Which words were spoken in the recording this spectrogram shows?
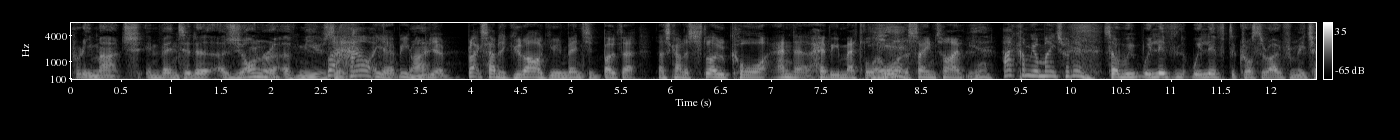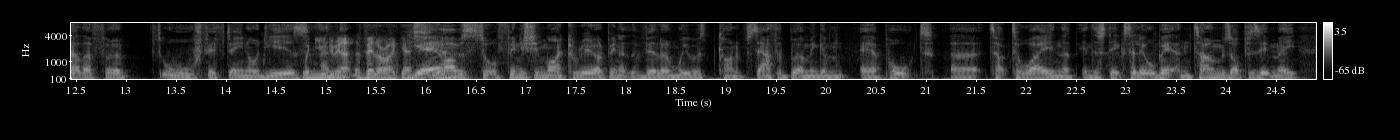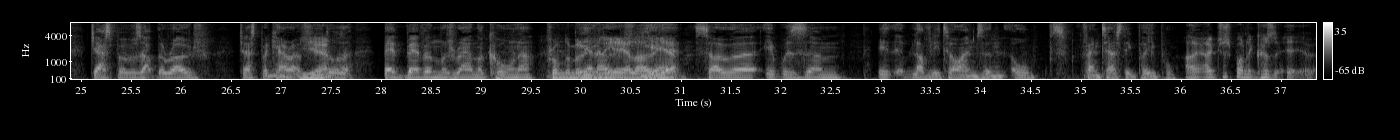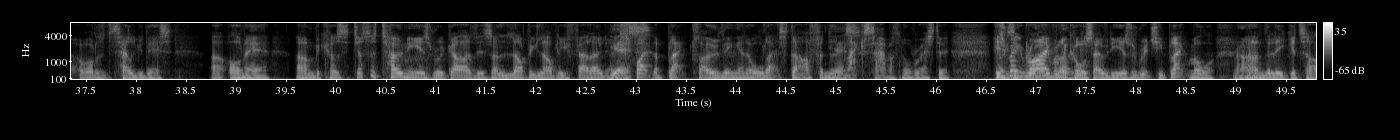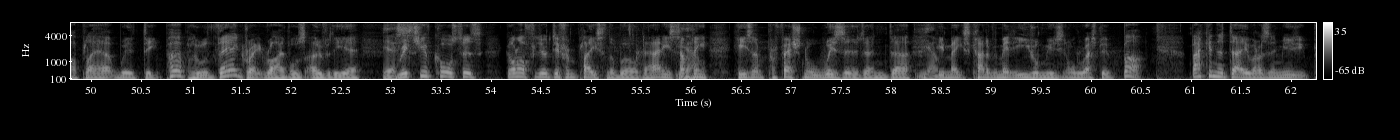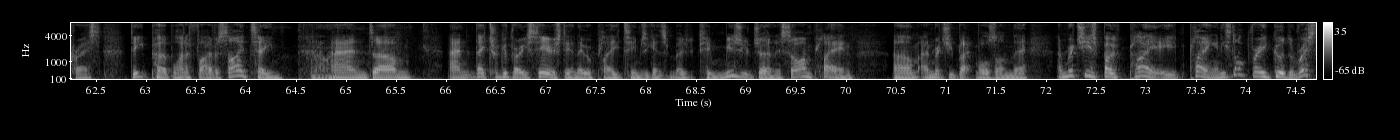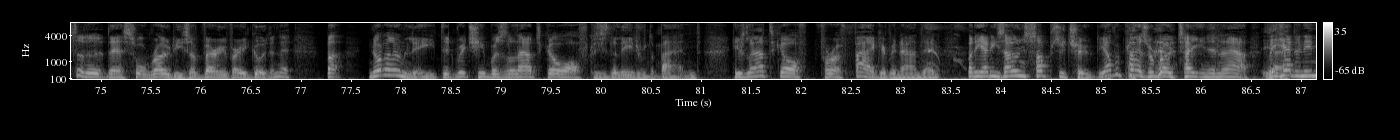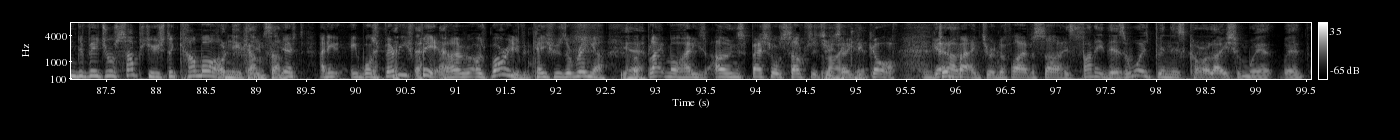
pretty much invented a, a genre of music. But how? Yeah, I mean, Right. yeah, Black Sabbath, you could argue, invented both that that's kind of slow core and heavy metal all Yeah. at the same time. Yeah. How come you're mates with him? So we, we lived we lived across the road from each other for oh, 15 odd years. When you'd been at the Villa, I guess. Yeah, I was sort of finishing my career. I'd been at the Villa, and we was kind of south of Birmingham Airport, uh, tucked away in the in the sticks a little bit. And Tone was opposite me. Jasper was up the road. Jasper Carrott, a few Yeah. doors. Bev Bevan was round the corner From the Move and the ELO, yeah. So uh, it was um, it, it- lovely times and all fantastic people. I, I just wanted because I wanted to tell you this uh, on air um, because just as Tony is regarded as a lovely, lovely fellow, you know, Yes. despite the black clothing and all that stuff and the Yes. Black Sabbath and all the rest of it, his great, great rival, of course, over the years was Ritchie Blackmore, Right. um, the lead guitar player with Deep Purple, who were their great rivals over the year. Yes. Ritchie, of course, has gone off to a different place in the world now, and he's something. Yeah. He's a professional wizard, and uh, Yeah. he makes kind of a medieval music and all the rest of it. But back in the day when I was in the music press, Deep Purple had a five-a-side team, and um, and they took it very seriously, and they would play teams against team music journalists. So I'm playing. Um, and Ritchie Blackmore's on there, and Ritchie's both play, playing, and he's not very good. The rest of the, their sort of roadies are very, very good, and but not only did Ritchie was allowed to go off because he's the leader of the band, he was allowed to go off for a fag every now and then, but he had his own substitute. The other players were rotating in and out, but Yeah. he had an individual substitute to come on. On you come, son. Yes, and he, he was very fit. I, I was worried in case he was a ringer. Yeah. But Blackmore had his own special substitute so he it. could go off and get Do a know- fag during the five sides. funny. There's always been this correlation where where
